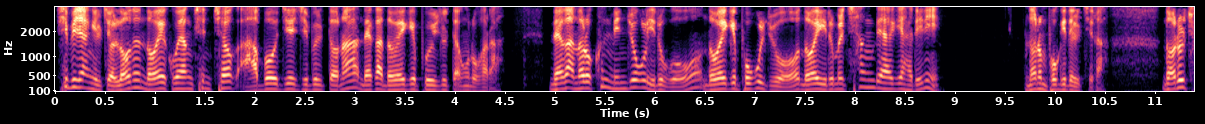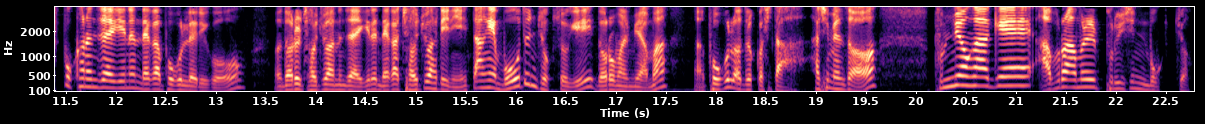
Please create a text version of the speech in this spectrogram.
12장 1절 너는 너의 고향 친척 아버지의 집을 떠나 내가 너에게 보여줄 땅으로 가라. 내가 너로 큰 민족을 이루고 너에게 복을 주어 너의 이름을 창대하게 하리니 너는 복이 될지라. 너를 축복하는 자에게는 내가 복을 내리고 너를 저주하는 자에게는 내가 저주하리니 땅의 모든 족속이 너로 말미암아 복을 얻을 것이다 하시면서 분명하게 아브라함을 부르신 목적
